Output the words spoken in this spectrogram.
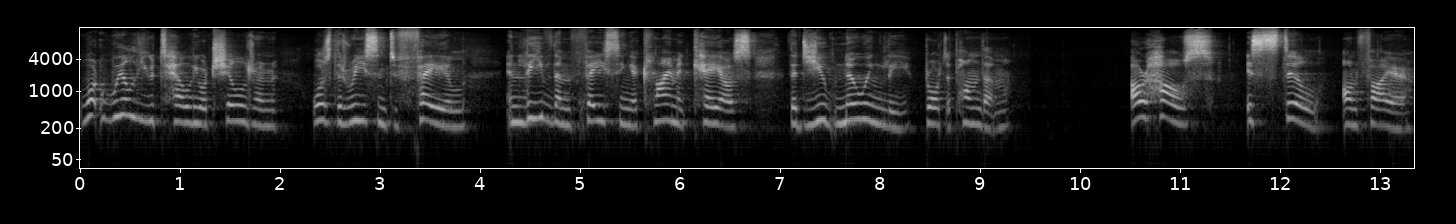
what will you tell your children was the reason to fail and leave them facing a climate chaos that you knowingly brought upon them? Our house is still on fire.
